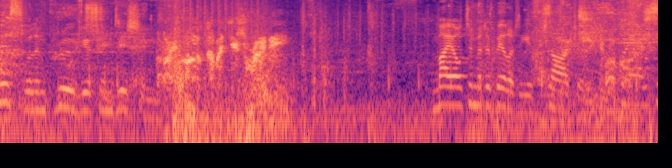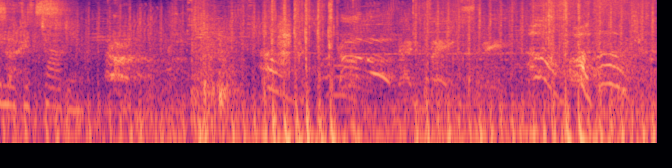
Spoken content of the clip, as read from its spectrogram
This will improve your condition. My ultimate is ready. My ultimate ability is charging. My ultimate is charging. I'm maturing. The payload is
